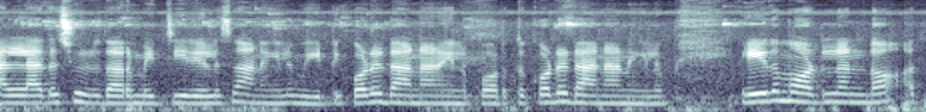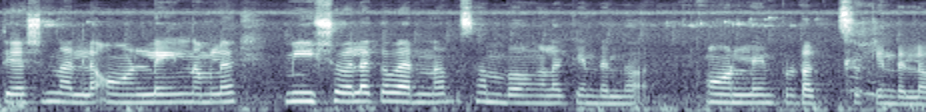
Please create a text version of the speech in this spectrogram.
അല്ലാതെ ചുരിദാർ മെറ്റീരിയൽസ് ആണെങ്കിലും വീട്ടിൽ കൂടെ ഇടാനാണെങ്കിലും പുറത്ത് കൂടെ ഇടാനാണെങ്കിലും ഏത് മോഡലുണ്ടോ അത്യാവശ്യം നല്ല ഓൺലൈനിൽ നമ്മൾ മീഷോയിലൊക്കെ വരുന്ന സംഭവങ്ങളൊക്കെ ഉണ്ടല്ലോ ഓൺലൈൻ പ്രൊഡക്ട്സ് ഒക്കെ ഉണ്ടല്ലോ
